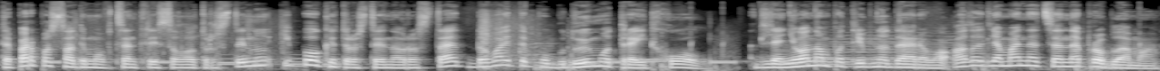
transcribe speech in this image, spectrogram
Тепер посадимо в центрі села тростину, і поки тростина росте, давайте побудуємо трейд хол. Для нього нам потрібно дерево, але для мене це не проблема.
